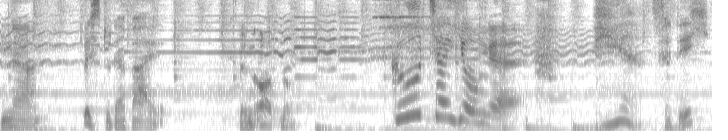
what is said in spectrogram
Na, bist du dabei? In Ordnung. Guter Junge. Hier, für dich.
